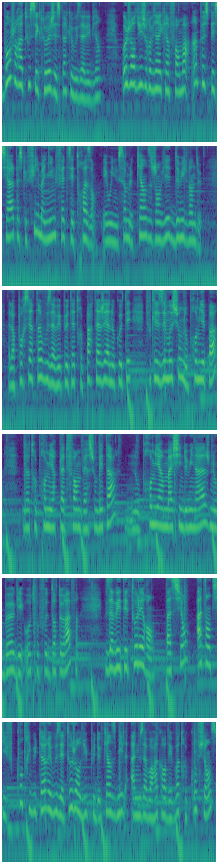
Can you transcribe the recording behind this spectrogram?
Bonjour à tous, c'est Chloé, j'espère que vous allez bien. Aujourd'hui, je reviens avec un format un peu spécial parce que Phil Manning fête ses 3 ans. Et oui, nous sommes le 15 janvier 2022. Alors pour certains, vous avez peut-être partagé à nos côtés toutes les émotions de nos premiers pas, notre première plateforme version bêta, nos premières machines de minage, nos bugs et autres fautes d'orthographe. Vous avez été tolérants, patients, attentifs, contributeurs et vous êtes aujourd'hui plus de 15 000 à nous avoir accordé votre confiance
